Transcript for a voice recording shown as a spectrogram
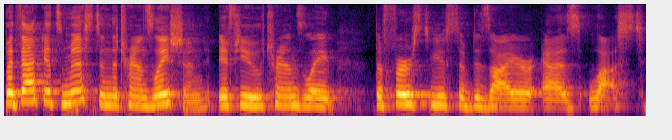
But that gets missed in the translation if you translate the first use of desire as lust.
